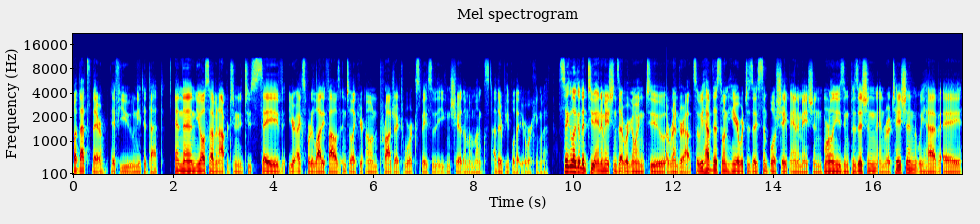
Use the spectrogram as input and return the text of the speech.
but that's there if you needed that. And then you also have an opportunity to save your exported Lottie files into like your own project workspace so that you can share them amongst other people that you're working with. Let's take a look at the two animations that we're going to uh, render out. So we have this one here, which is a simple shape animation. We're only using position and rotation. We have a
